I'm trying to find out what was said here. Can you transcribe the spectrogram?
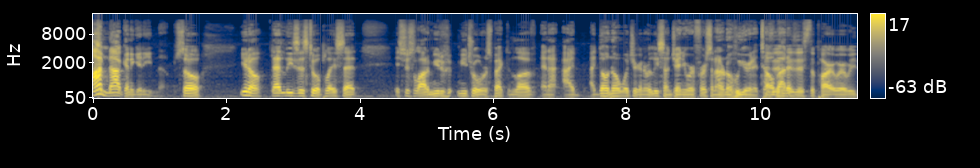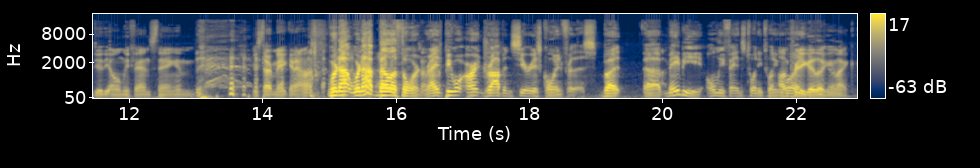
I'm not gonna get eaten up. So, you know, that leads us to a place that it's just a lot of mutual, mutual respect and love. And I, I I don't know what you're gonna release on January first, and I don't know who you're gonna tell Is, about this, is it. this the part where we do the OnlyFans thing and we start making out? We're not we're not Bella Thorne, right? People aren't dropping serious coin for this, but. Uh, maybe OnlyFans 2021. I'm pretty good looking, Mike.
